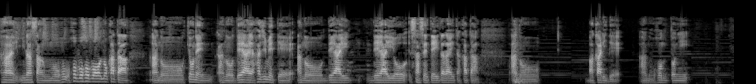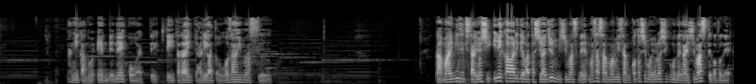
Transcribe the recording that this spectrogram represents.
はい。皆さんもほほぼほぼの方、あの、去年、あの、出会い、初めて、あの、出会い、出会いをさせていただいた方、あの、ばかりで、あの、本当に、何かの縁でね、こうやって来ていただいてありがとうございます。あ、前水木さんよし、入れ替わりで私は準備しますね。まささん、まみさん、今年もよろしくお願いします。ってことで、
